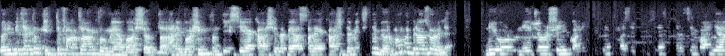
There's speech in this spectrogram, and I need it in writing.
böyle bir takım ittifaklar kurmaya başladılar. Hani Washington DC'ye karşı da Beyaz Saray'a karşı demek istemiyorum ama biraz öyle. New York, New Jersey, Connecticut, Massachusetts, Pennsylvania,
